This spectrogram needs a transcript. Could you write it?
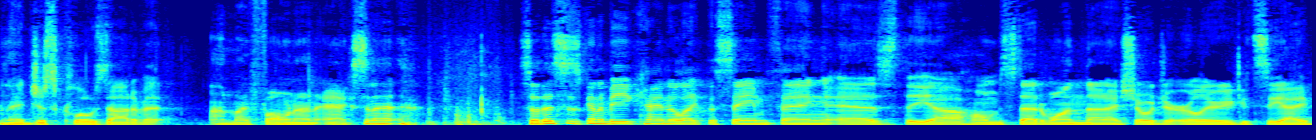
And I just closed out of it on my phone on accident. So this is gonna be kind of like the same thing as the uh, Homestead one that I showed you earlier. You can see I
